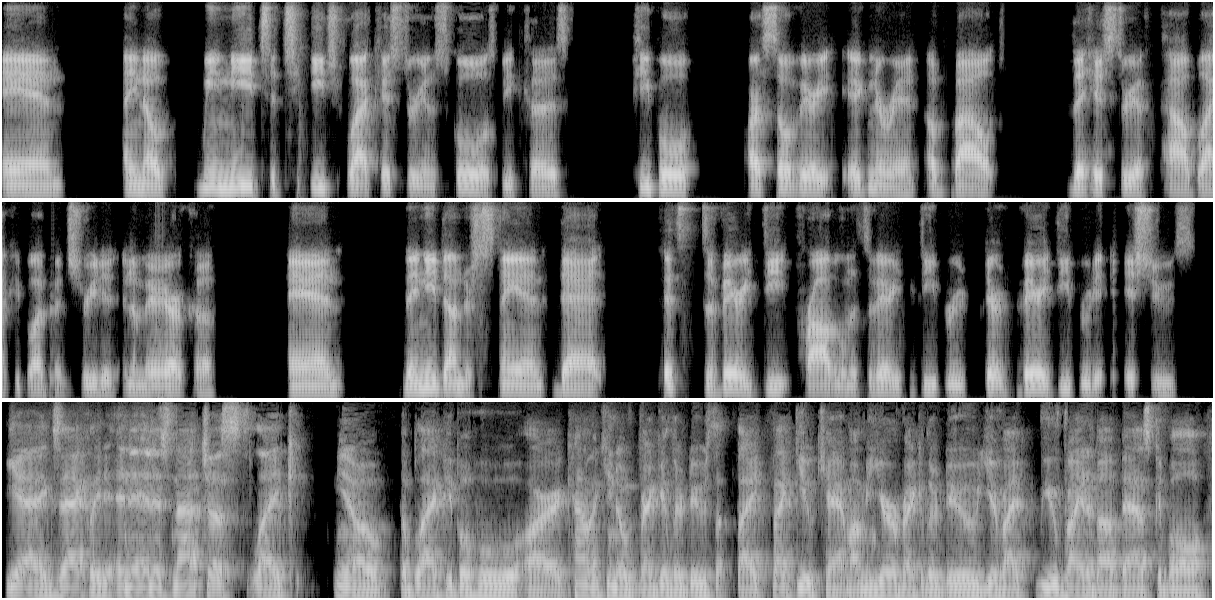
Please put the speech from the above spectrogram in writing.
and you know we need to teach Black history in schools because people are so very ignorant about the history of how Black people have been treated in America, and they need to understand that it's a very deep problem. It's a very deep root. They're very deep rooted issues. Yeah, exactly. And and it's not just like you know the black people who are kind of like you know regular dudes like like you cam i mean you're a regular dude you write you write about basketball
